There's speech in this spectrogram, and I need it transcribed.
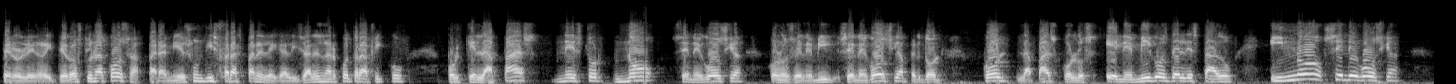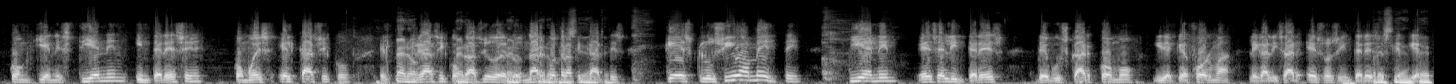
pero le reitero a usted una cosa, para mí es un disfraz para legalizar el narcotráfico, porque la paz, Néstor, no se negocia con los enemigos, se negocia, perdón, con la paz con los enemigos del Estado y no se negocia con quienes tienen interés, como es el clásico, el clásico caso de los narcotraficantes, que exclusivamente tienen es el interés de buscar cómo y de qué forma legalizar esos intereses que tienen.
